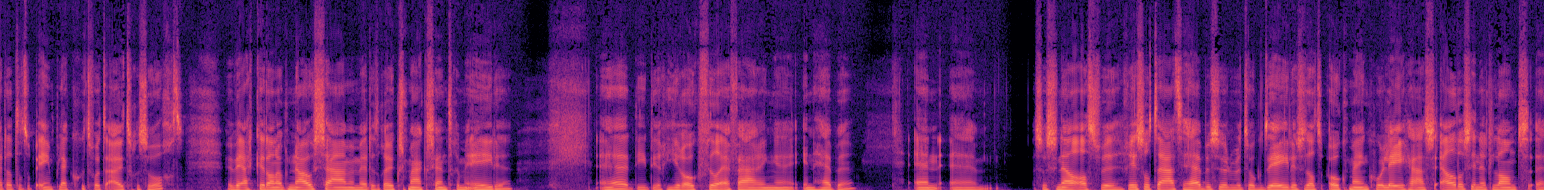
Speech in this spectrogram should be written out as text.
dat het op één plek goed wordt uitgezocht. We werken dan ook nauw samen met het Reuksmaakcentrum in Ede. die er hier ook veel ervaringen in hebben. En ehm, zo snel als we resultaten hebben, zullen we het ook delen, zodat ook mijn collega's elders in het land eh,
